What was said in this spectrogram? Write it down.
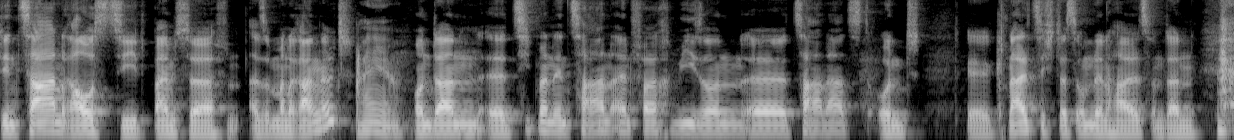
den Zahn rauszieht beim Surfen. Also man rangelt ah, ja. und dann äh, zieht man den Zahn einfach wie so ein äh, Zahnarzt und äh, knallt sich das um den Hals und dann.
